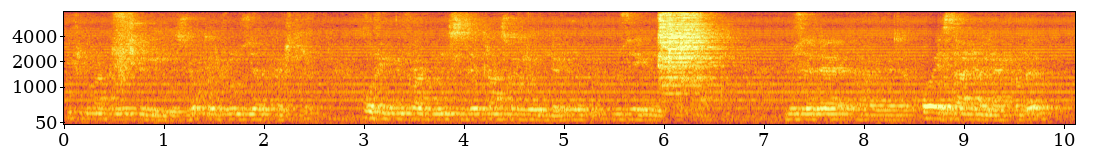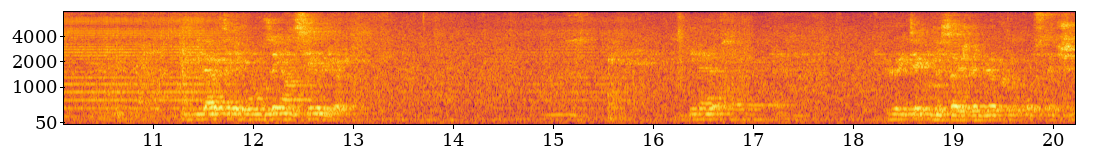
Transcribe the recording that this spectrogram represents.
bir film hakkında hiçbir bilginiz yok, telefonunuzu yaklaştırıp o filmin fragmanını size transfer da müzeye gidiyorsunuz. Müzede e, o eserle alakalı bilgiler telefonunuza yansıyabiliyor. Yine e, Hürriyet mesajları bir akıllı posta için.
